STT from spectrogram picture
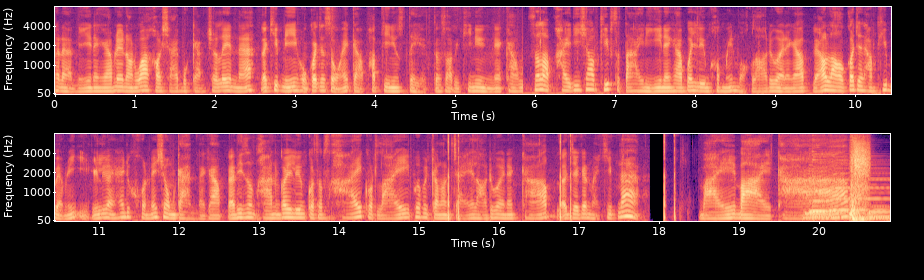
ขนาดนี้นะครับ แน่นอนว่าเขาใช้โปรแกรมเชลเลนนะ และคลิปนี้ผมก็จะส่งให้กับ PUBG New State ตรวจสอบอีกทีหนึ่งนะครับสำหรับใครที่ชอบคลิปสไตล์นี้นะครับ ก็อย่าลืมคอมเมนต์บอกเราด้วยนะครับ แล้วเราก็จะทำคลิปแบบนี้อีกเรื่อยๆ ให้ทุกคนได้ชมกันนะครับ และที่สำคัญก็อย่าลืมกด subscribe กดไลค์เพื่อเป็นกำลังใจให้เราด้วยนะครับแล้วเจอกันใหม่คลิปหน้าบายบายครับ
